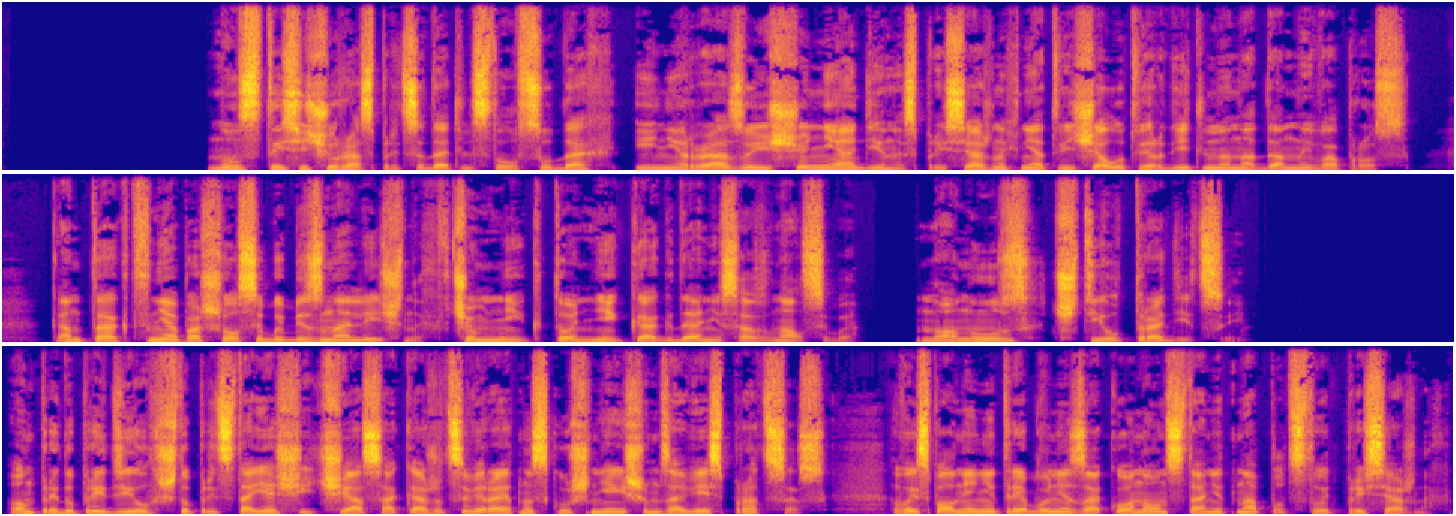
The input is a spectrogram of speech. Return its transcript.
Ну, с тысячу раз председательствовал в судах, и ни разу еще ни один из присяжных не отвечал утвердительно на данный вопрос. Контакт не обошелся бы без наличных, в чем никто никогда не сознался бы. Но Нуз чтил традиции. Он предупредил, что предстоящий час окажется, вероятно, скучнейшим за весь процесс. В исполнении требования закона он станет напутствовать присяжных.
